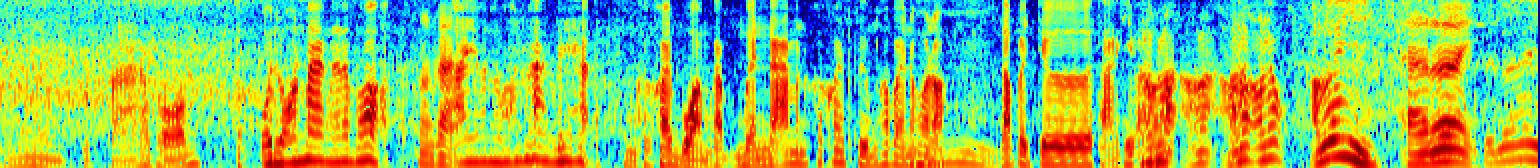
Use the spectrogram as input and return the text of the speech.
อืมปิดฝาครับผม โอ้ยร้อนมากนะนะพ่อ มันกันไอมันร้อนมากเลยอะ มันค่อยๆบวมครับ เหมือนน้ำมันค่อยๆซึมเข้าไปนะพ่อเนาะมแล้วไปเจอสารพิษเอาเอาละละเอาละเอาแล้วเอาแล้วเอาเลย ใช่เลยใส่เลย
